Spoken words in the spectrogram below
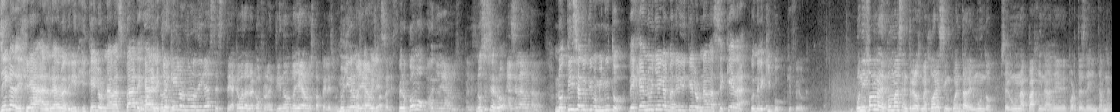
Llega De Gea al Real Madrid y Keylor Navas va a dejar al equipo. de Keylor no lo digas, este, acabo de hablar con Florentino, no llegaron los papeles, güey. ¿No llegaron, los, papeles? ¿Pero cómo? No, no llegaron los papeles. ¿No se cerró? Ya se la nota, güey. Noticia de último minuto. De Gea no llega al Madrid y Keylor Navas se queda con el equipo. Qué feo. Uniforme de Pumas entre los mejores 50 del mundo, según una página de deportes de internet.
